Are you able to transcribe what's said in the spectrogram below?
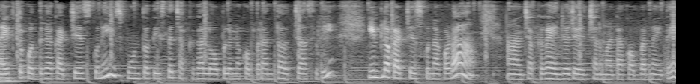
నైఫ్తో కొద్దిగా కట్ చేసుకుని స్పూన్తో తీస్తే చక్కగా లోపల ఉన్న కొబ్బరి అంతా వచ్చేస్తుంది. ఇంట్లో కట్ చేసుకున్నా కూడా చక్కగా ఎంజాయ్ చేయొచ్చు అనమాట కొబ్బరిని అయితే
